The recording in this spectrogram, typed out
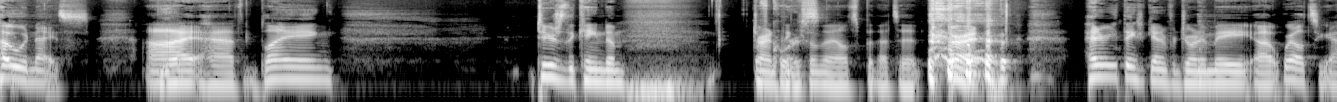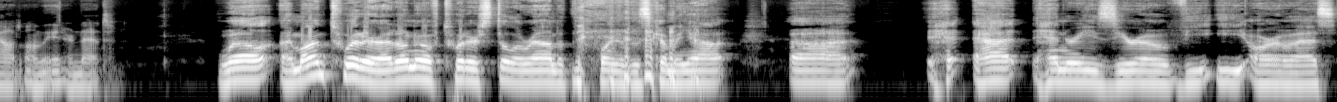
Oh, nice. Yep. I have been playing Tears of the Kingdom. Trying to think of something else, but that's it. All right. Henry, thanks again for joining me. Uh, where else are you out on the internet? Well, I'm on Twitter. I don't know if Twitter's still around at the point of this coming out. Uh, at Henry Zero V E R O S.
